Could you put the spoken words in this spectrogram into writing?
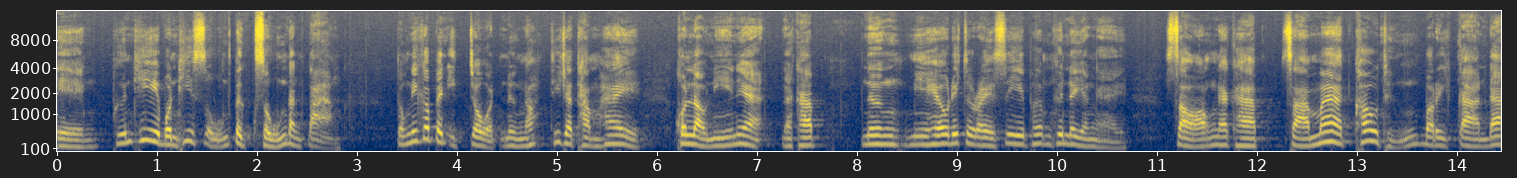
เอง พื้นที่บนที่สูงตึกสูงต่างๆ ตรงนี้ก็เป็นอีกโจทย์หนึ่งเนาะที่จะทำให้คนเหล่านี้เนี่ยนะครับหนึ่งมี health literacy เพิ่มขึ้นได้ยังไงสองนะครับสามารถเข้าถึงบริการได้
